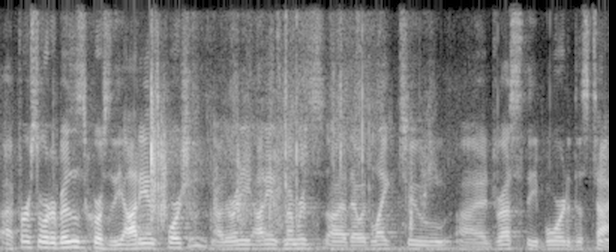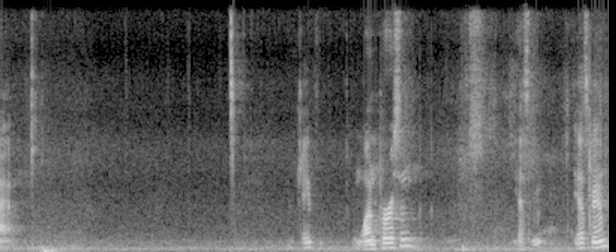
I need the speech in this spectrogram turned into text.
Uh, First order of business, of course, is the audience portion. Are there any audience members uh, that would like to uh, address the board at this time? Okay, one person? Yes, ma- yes, ma'am?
